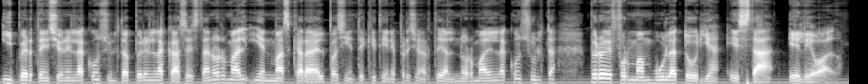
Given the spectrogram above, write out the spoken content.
hipertensión en la consulta pero en la casa está normal y enmascarada el paciente que tiene presión arterial normal en la consulta pero de forma ambulatoria está elevado.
